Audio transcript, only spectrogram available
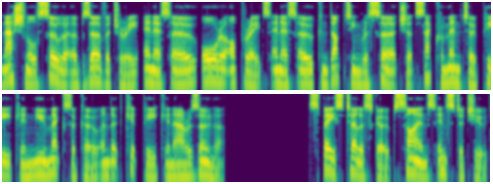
National Solar Observatory NSO AURA operates NSO conducting research at Sacramento Peak in New Mexico and at Kitt Peak in Arizona. Space Telescope Science Institute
